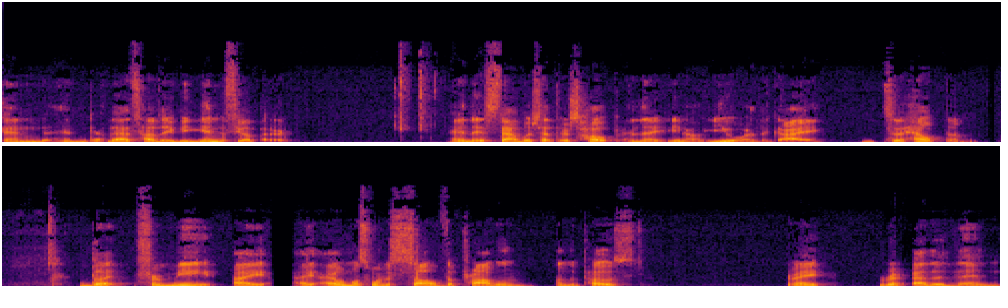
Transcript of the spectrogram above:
And and that's how they begin to feel better. And they establish that there's hope and that you know you are the guy to help them. But for me i i, I almost want to solve the problem on the post right? Rather than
